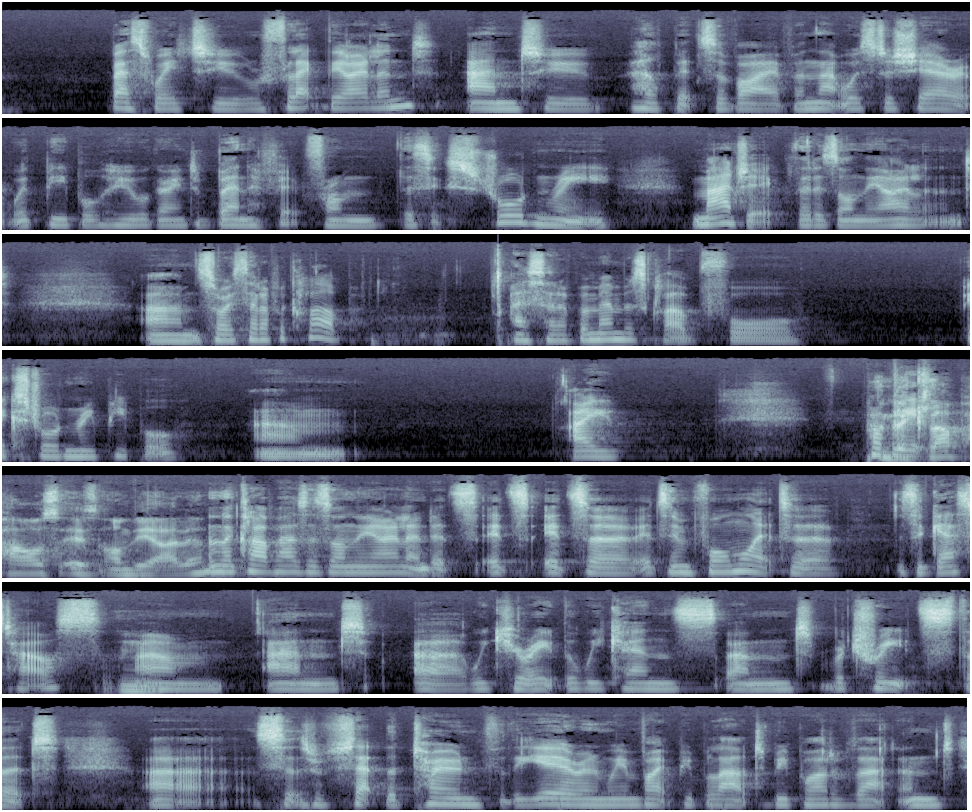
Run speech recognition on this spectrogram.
best way to reflect the island and to help it survive. And that was to share it with people who were going to benefit from this extraordinary magic that is on the island. Um, so I set up a club. I set up a members club for extraordinary people. Um, I probably, the clubhouse is on the island. And the clubhouse is on the island. It's it's it's a it's informal. It's a it's a guest house, mm. um, and uh, we curate the weekends and retreats that uh, sort of set the tone for the year, and we invite people out to be part of that. and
